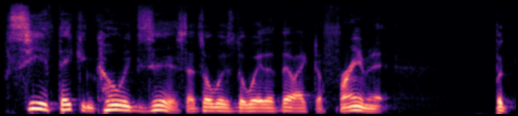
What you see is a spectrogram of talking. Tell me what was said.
see if they can coexist. That's always the way that they like to frame it. But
